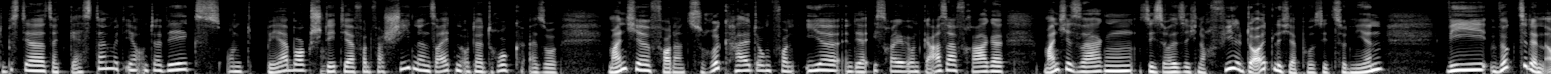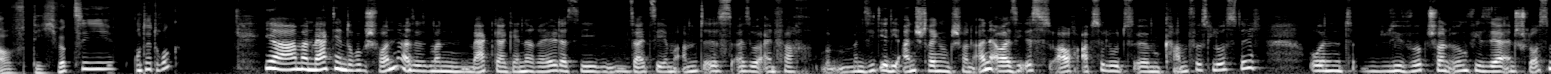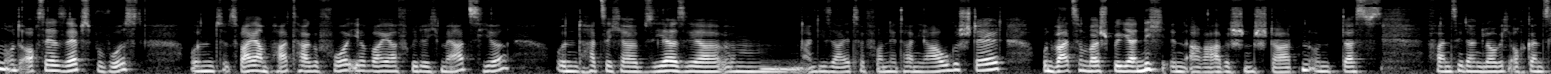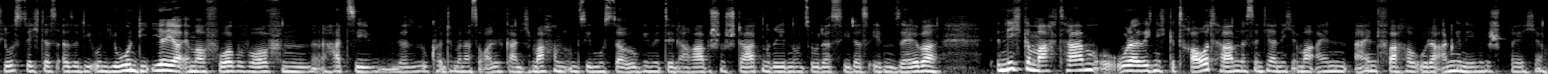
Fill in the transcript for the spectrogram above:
Du bist ja seit gestern mit ihr unterwegs und Baerbock steht ja von verschiedenen Seiten unter Druck. Also manche fordern Zurückhaltung von ihr in der Israel- und Gaza-Frage, manche sagen, sie soll sich noch viel deutlicher positionieren. Wie wirkt sie denn auf dich? Wirkt sie unter Druck? Ja, man merkt den Druck schon. Also man merkt ja generell, dass sie, seit sie im Amt ist, also einfach, man sieht ihr die Anstrengung schon an, aber sie ist auch absolut ähm, kampfeslustig und sie wirkt schon irgendwie sehr entschlossen und auch sehr selbstbewusst. Und es war ja ein paar Tage vor ihr, war ja Friedrich Merz hier und hat sich ja sehr, sehr ähm, an die Seite von Netanyahu gestellt und war zum Beispiel ja nicht in arabischen Staaten und das fand sie dann, glaube ich, auch ganz lustig, dass also die Union, die ihr ja immer vorgeworfen hat, sie, also so könnte man das doch alles gar nicht machen und sie muss da irgendwie mit den arabischen Staaten reden und so, dass sie das eben selber nicht gemacht haben oder sich nicht getraut haben. Das sind ja nicht immer ein, einfache oder angenehme Gespräche.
